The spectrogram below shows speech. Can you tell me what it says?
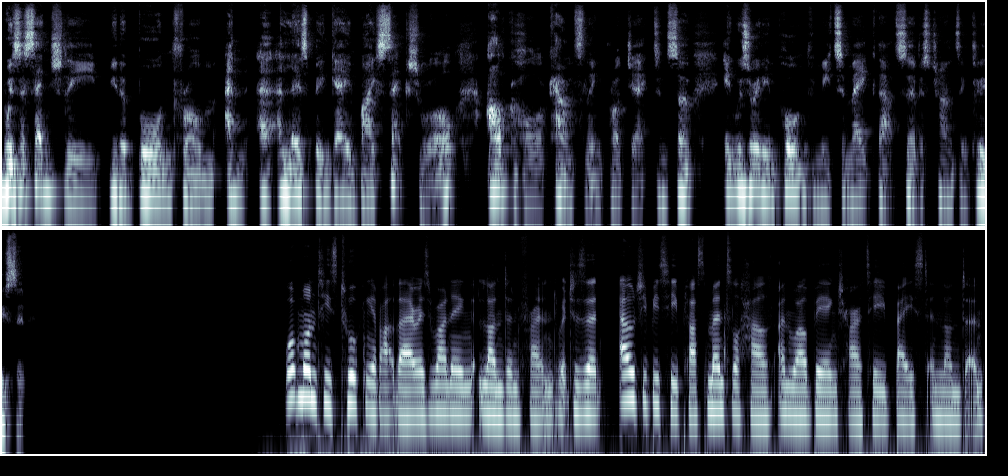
was essentially, you know, born from an, a, lesbian, gay, and bisexual alcohol counselling project. And so it was really important for me to make that service trans inclusive. What Monty's talking about there is running London Friend, which is an LGBT plus mental health and wellbeing charity based in London.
